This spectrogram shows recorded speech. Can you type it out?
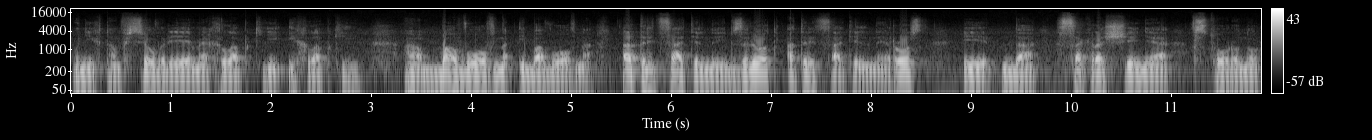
У них там все время хлопки и хлопки, бавовна и бавовна. Отрицательный взлет, отрицательный рост и, да, сокращение в сторону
